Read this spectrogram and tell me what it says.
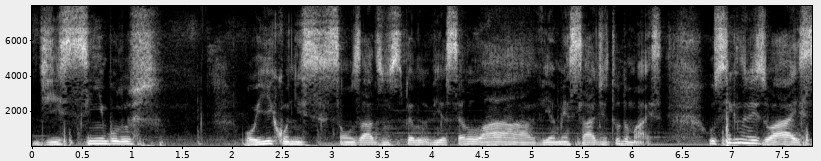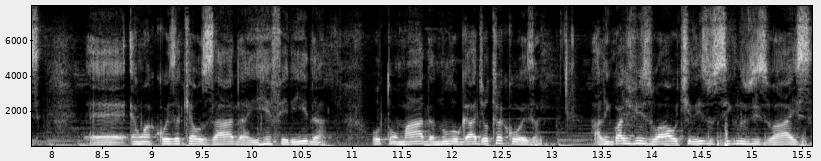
de símbolos ou ícones são usados pelo, via celular, via mensagem e tudo mais. Os signos visuais é, é uma coisa que é usada e referida ou tomada no lugar de outra coisa. A linguagem visual utiliza os signos visuais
